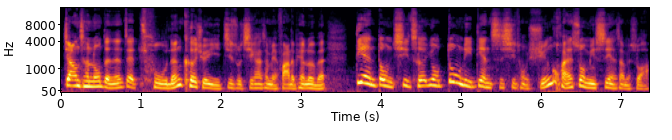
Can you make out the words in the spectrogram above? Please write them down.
江成龙等人在《储能科学与技术》期刊上面发了篇论文，《电动汽车用动力电池系统循环寿命试验》上面说啊。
